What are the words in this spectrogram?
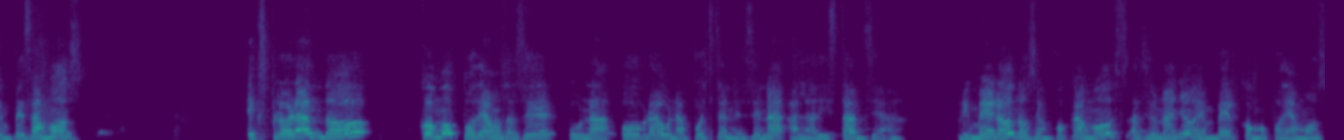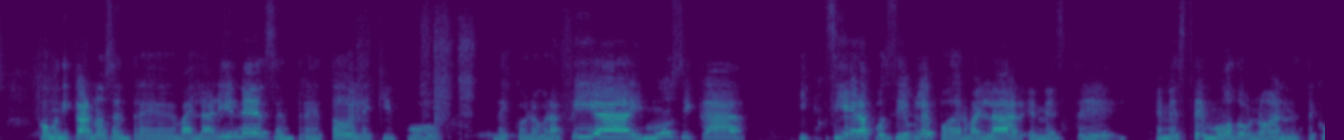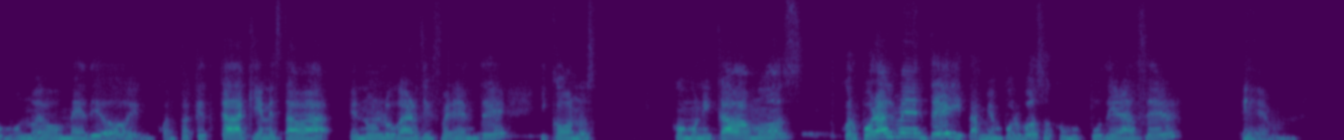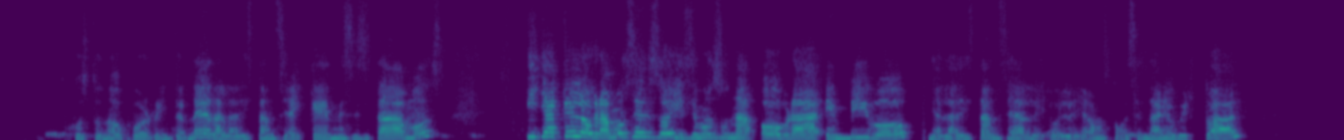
Empezamos explorando cómo podíamos hacer una obra, una puesta en escena a la distancia. Primero nos enfocamos hace un año en ver cómo podíamos comunicarnos entre bailarines, entre todo el equipo de coreografía y música, y si era posible poder bailar en este, en este modo, ¿no? En este como nuevo medio en cuanto a que cada quien estaba en un lugar diferente y cómo nos comunicábamos corporalmente y también por voz o como pudiera ser, em, justo, ¿no? Por internet, a la distancia y qué necesitábamos. Y ya que logramos eso, hicimos una obra en vivo y a la distancia, le, o le llamamos como escenario virtual,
